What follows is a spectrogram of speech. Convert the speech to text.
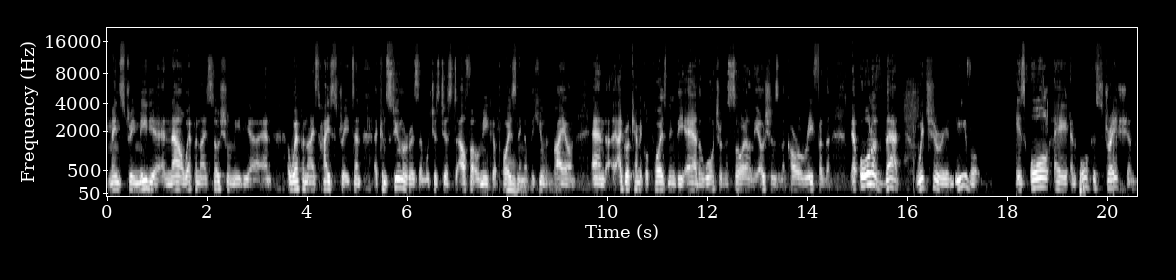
mainstream media and now weaponized social media and a weaponized high street and a consumerism which is just alpha omega poisoning of the human biome and agrochemical poisoning the air the water and the soil and the oceans and the coral reef and the all of that witchery and evil is all a an orchestration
